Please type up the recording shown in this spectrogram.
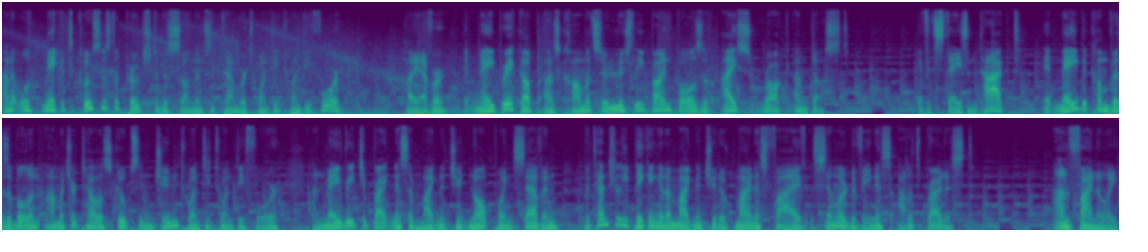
and it will make its closest approach to the Sun in September 2024. However, it may break up as comets are loosely bound balls of ice, rock and dust. If it stays intact, it may become visible in amateur telescopes in June 2024 and may reach a brightness of magnitude 0.7, potentially peaking at a magnitude of minus 5 similar to Venus at its brightest. And finally,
